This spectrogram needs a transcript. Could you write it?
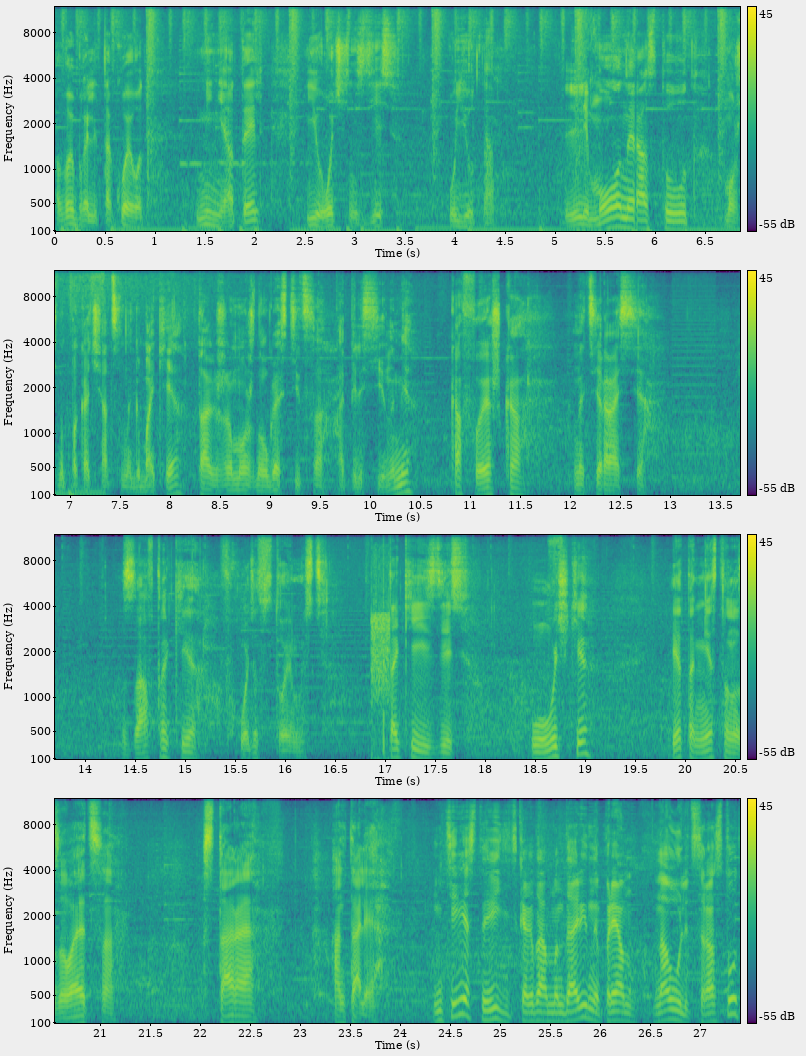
выбрали такой вот мини-отель и очень здесь уютно. Лимоны растут, можно покачаться на гамаке. Также можно угоститься апельсинами. Кафешка на террасе. Завтраки входят в стоимость. Такие здесь улочки. Это место называется Старая Анталия. Интересно видеть, когда мандарины прям на улице растут.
